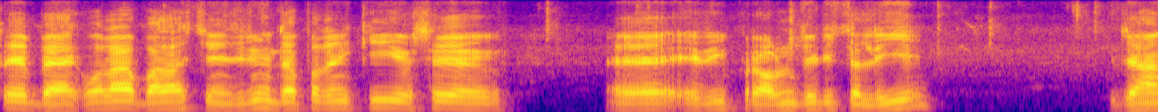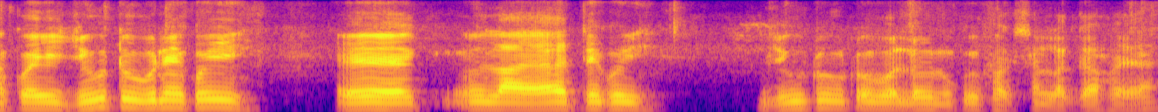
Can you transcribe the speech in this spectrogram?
ਤੇ ਬੈਕ ਵਾਲਾ ਬਾਅਦ ਚੇਂਜ ਨਹੀਂ ਹੁੰਦਾ, ਪਤਾ ਨਹੀਂ ਕੀ ਉਸੇ ਇਹਦੀ ਪ੍ਰੋਬਲਮ ਜਿਹੜੀ ਚੱਲੀ ਹੈ ਜਾਂ ਕੋਈ YouTube ਨੇ ਕੋਈ ਲਾਇਆ ਤੇ ਕੋਈ, YouTube ਤੋਂ ਵੱਲੋਂ ਨੂੰ ਕੋਈ ਫੰਕਸ਼ਨ ਲੱਗਾ ਹੋਇਆ।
